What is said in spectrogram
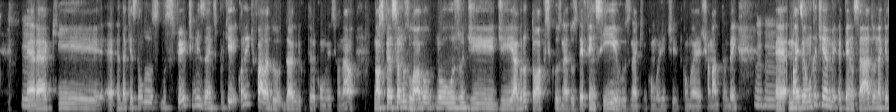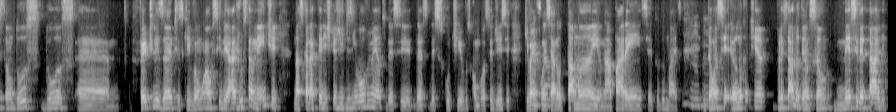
hum. era que é, é da questão dos, dos fertilizantes, porque quando a gente fala do, da agricultura convencional, nós pensamos logo no uso de, de agrotóxicos, né, dos defensivos, né, que como a gente, como é chamado também, uhum. é, mas eu nunca tinha pensado na questão dos, dos é, fertilizantes que vão auxiliar justamente nas características de desenvolvimento desse, desse, desses cultivos, como você disse, que vai influenciar no tamanho, na aparência e tudo mais. Uhum. Então, assim, eu nunca tinha prestado atenção nesse detalhe.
